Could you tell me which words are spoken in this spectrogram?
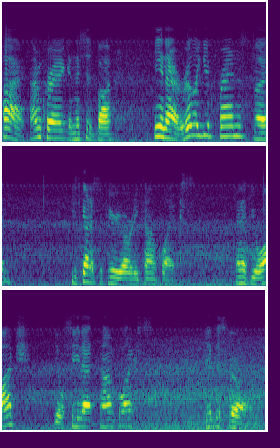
Hi, I'm Craig, and this is Buck. He and I are really good friends, but he's got a superiority complex. And if you watch, you'll see that complex get destroyed.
